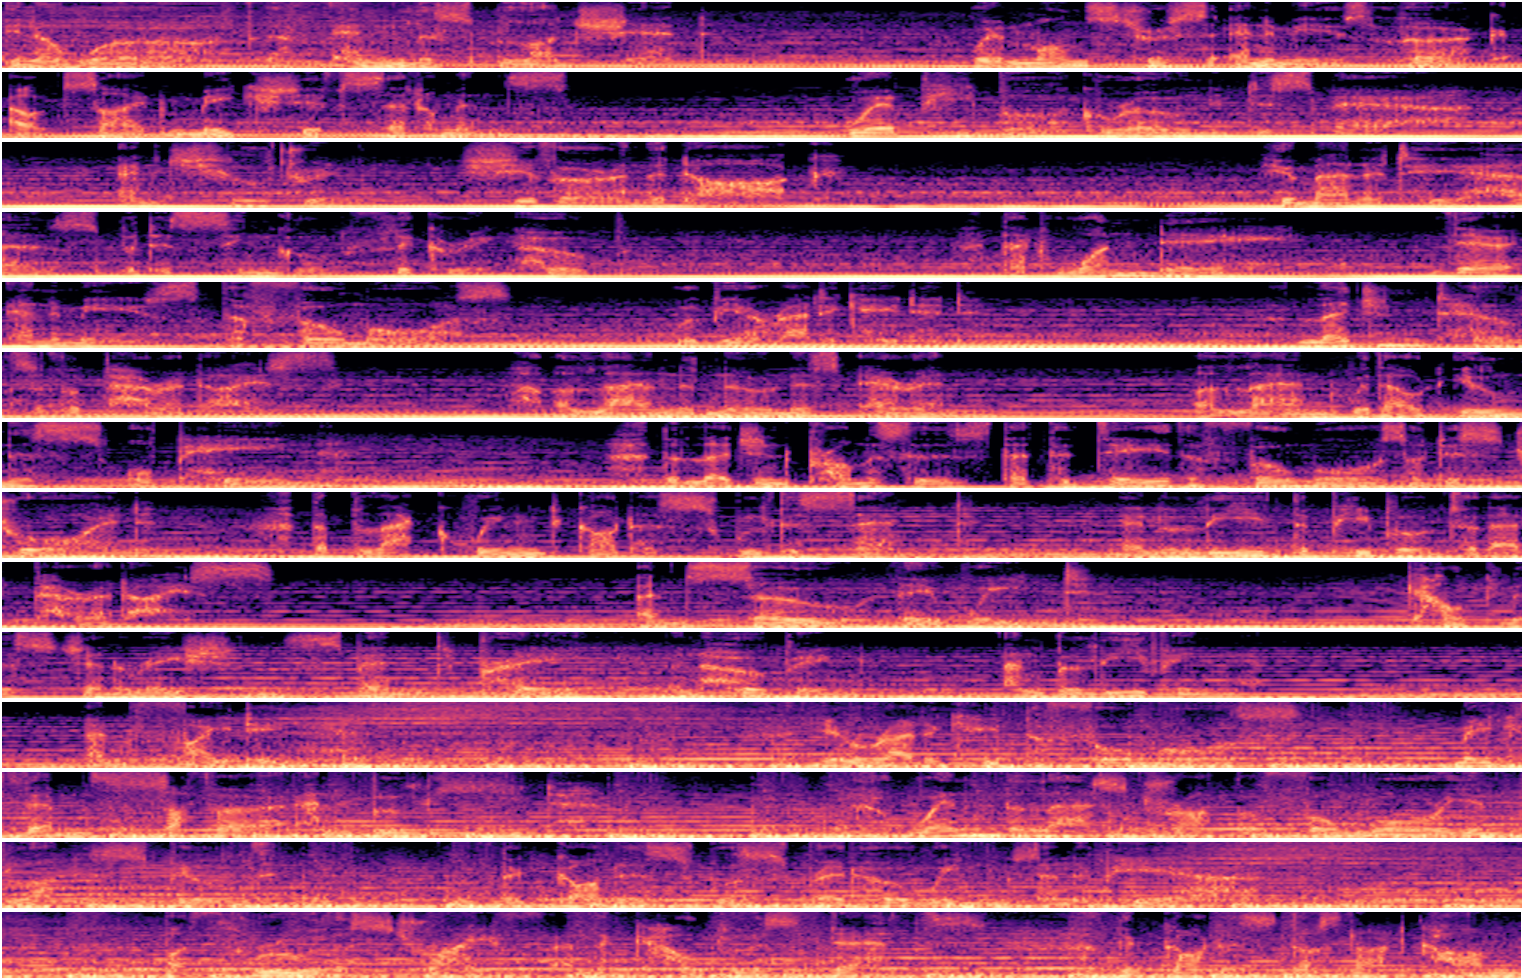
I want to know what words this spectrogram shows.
In a world of endless bloodshed, where monstrous enemies lurk outside makeshift settlements, where people groan in despair and children shiver in the dark, humanity has but a single flickering hope that one day their enemies, the Fomors, will be eradicated. Legend tells of a paradise, a land known as Erinn, a land without illness or pain. The legend promises that the day the Fomors are destroyed, the black-winged goddess will descend and lead the people to that paradise. And so they wait. Countless generations spent praying and hoping and believing and fighting. Eradicate the Fomors, make them suffer and bleed when the last drop of Fomorian blood is spilt, the goddess will spread her wings and appear. But through the strife and the countless deaths, the goddess does not come.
